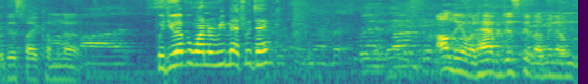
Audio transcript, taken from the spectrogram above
with this fight coming up. Would you ever want a rematch with Tank? I don't think it would happen just because I mean I'm,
